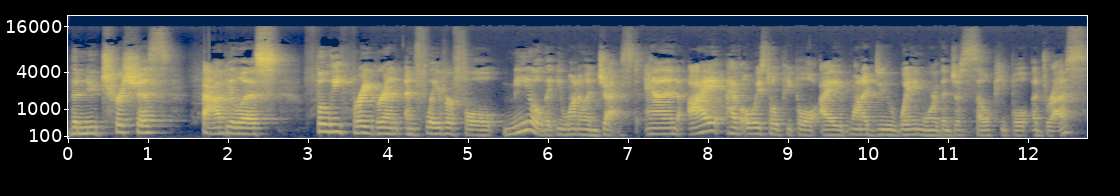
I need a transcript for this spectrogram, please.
the nutritious, fabulous, fully fragrant and flavorful meal that you want to ingest. And I have always told people I want to do way more than just sell people a dress.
